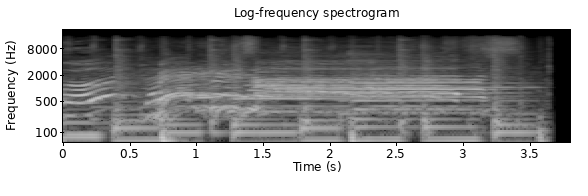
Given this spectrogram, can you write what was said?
neighborhood. Ready?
